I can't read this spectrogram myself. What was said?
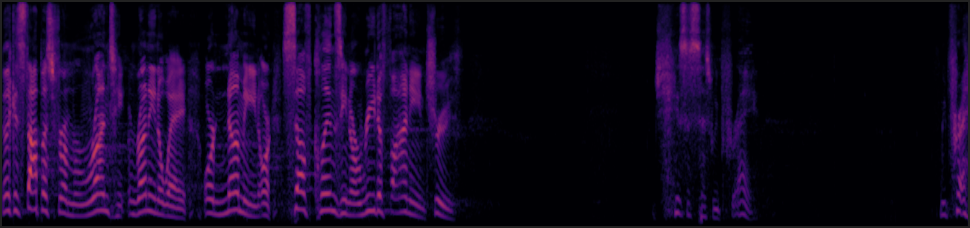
that can stop us from running, running away or numbing or self cleansing or redefining truth. Jesus says we pray. We pray.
